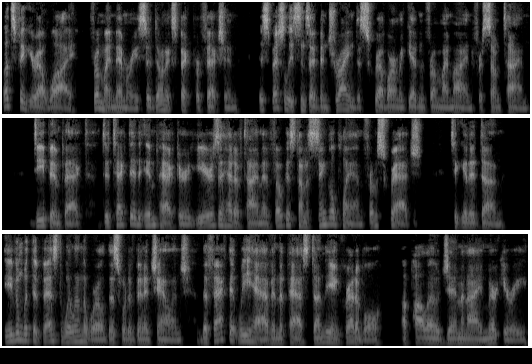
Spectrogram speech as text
Let's figure out why, from my memory, so don't expect perfection especially since I've been trying to scrub Armageddon from my mind for some time. Deep Impact detected Impactor years ahead of time and focused on a single plan from scratch to get it done. Even with the best will in the world, this would have been a challenge. The fact that we have in the past done the incredible Apollo, Gemini, Mercury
